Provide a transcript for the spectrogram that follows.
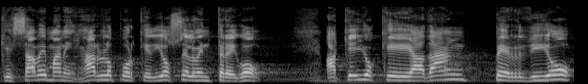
que sabe manejarlo porque Dios se lo entregó. Aquello que Adán perdió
